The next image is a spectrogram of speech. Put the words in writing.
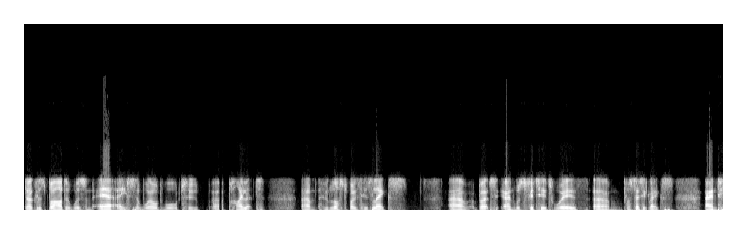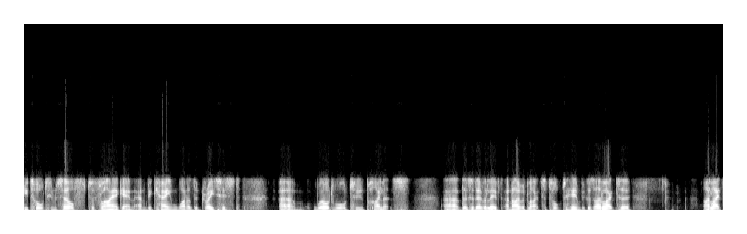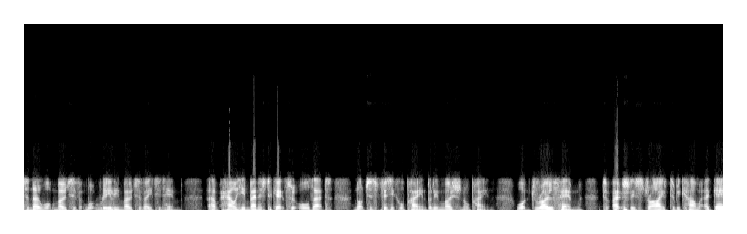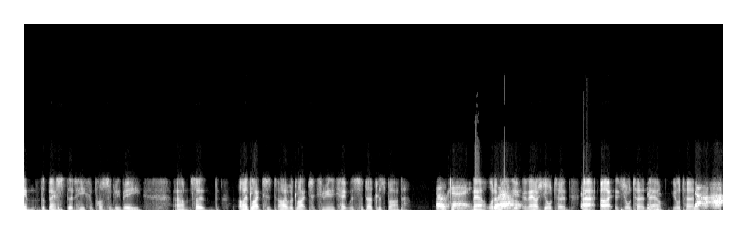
Douglas Bader was an air ace, a World War II uh, pilot um, who lost both his legs um, but and was fitted with um, prosthetic legs, and he taught himself to fly again and became one of the greatest um, World War II pilots uh, that had ever lived. And I would like to talk to him because I'd like to. I'd like to know what motive, what really motivated him, um, how he managed to get through all that, not just physical pain but emotional pain what drove him to actually strive to become again the best that he could possibly be. Um, so I'd like to I would like to communicate with Sir Douglas Bader. Okay. Now, what about you? Now it's your turn. Uh, uh, it's your turn now. Your turn. No, I,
